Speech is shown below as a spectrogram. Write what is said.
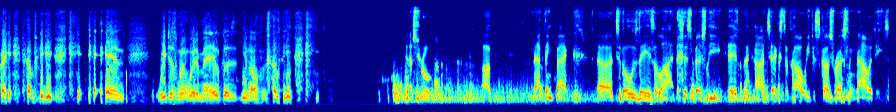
Right. I mean, and we just went with it, man. It because, you know, I mean That's true. Uh, I, think back uh, to those days a lot, especially in the context of how we discuss wrestling nowadays.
